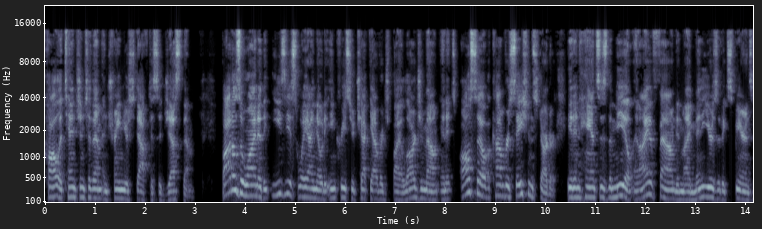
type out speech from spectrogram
call attention to them and train your staff to suggest them. Bottles of wine are the easiest way I know to increase your check average by a large amount, and it's also a conversation starter. It enhances the meal, and I have found in my many years of experience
